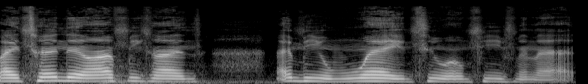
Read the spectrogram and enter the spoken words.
I turned it off because I'd be way too OP for that.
